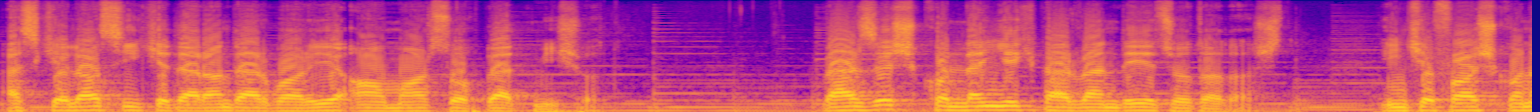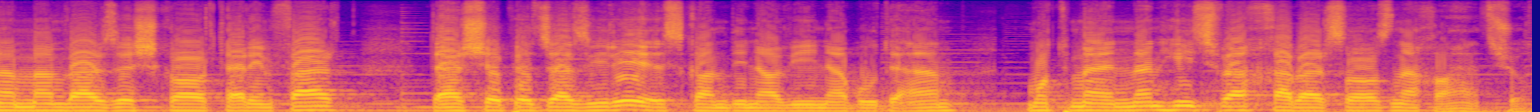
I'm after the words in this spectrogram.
از کلاسی که در آن درباره آمار صحبت می‌شد. ورزش کلا یک پرونده جدا داشت. اینکه فاش کنم من ورزشکارترین فرد در شبه جزیره اسکاندیناوی نبودم مطمئنا هیچ وقت خبرساز نخواهد شد.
